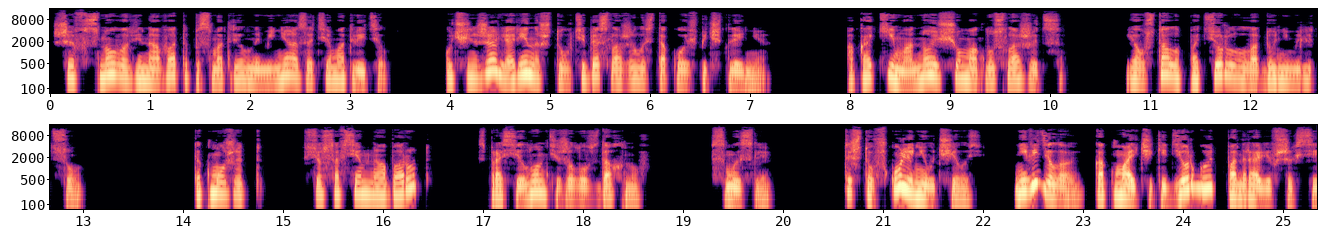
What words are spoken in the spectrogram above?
Шеф снова виновато посмотрел на меня, а затем ответил. — Очень жаль, Арина, что у тебя сложилось такое впечатление. А каким оно еще могло сложиться? Я устало потерла ладонями лицо. — Так, может, все совсем наоборот? — спросил он, тяжело вздохнув. — В смысле? Ты что, в школе не училась? Не видела, как мальчики дергают понравившихся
